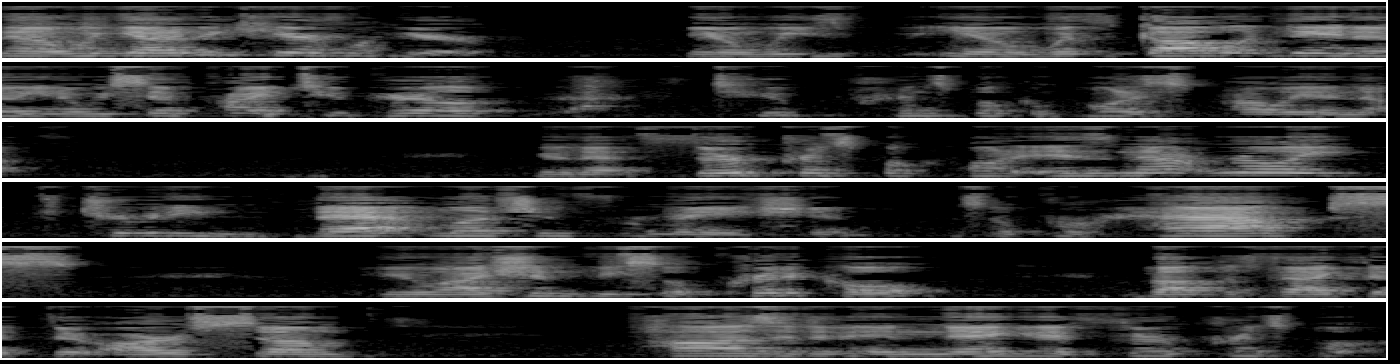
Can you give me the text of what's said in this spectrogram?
Now we got to be careful here. You know, we you know with goblet data, you know, we said probably two parallel, two principal components is probably enough. You know, that third principal component is not really contributing that much information. So perhaps, you know, I shouldn't be so critical about the fact that there are some positive and negative third principal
